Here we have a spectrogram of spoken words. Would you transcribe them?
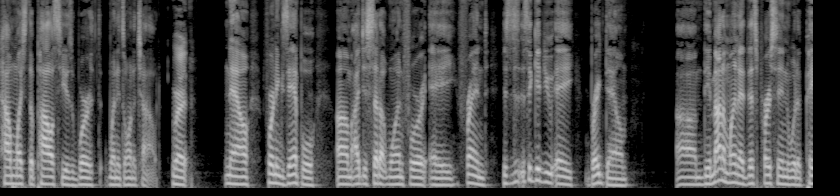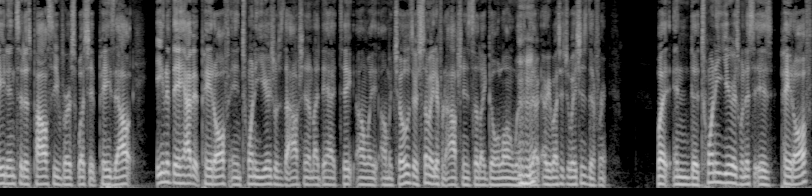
how much the policy is worth when it's on a child. Right. Now, for an example, um, I just set up one for a friend just, just to give you a breakdown. Um, the amount of money that this person would have paid into this policy versus what it pays out, even if they have it paid off in 20 years, which is the option that like they had to, um, um, chose. There's so many different options to like go along with. Mhm. Everybody's situation is different. But in the 20 years when this is paid off,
